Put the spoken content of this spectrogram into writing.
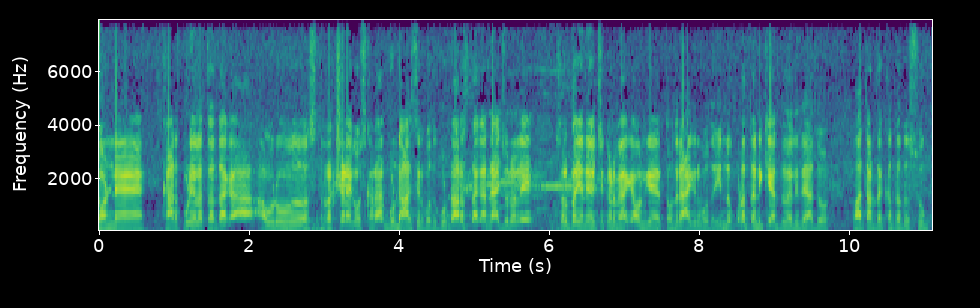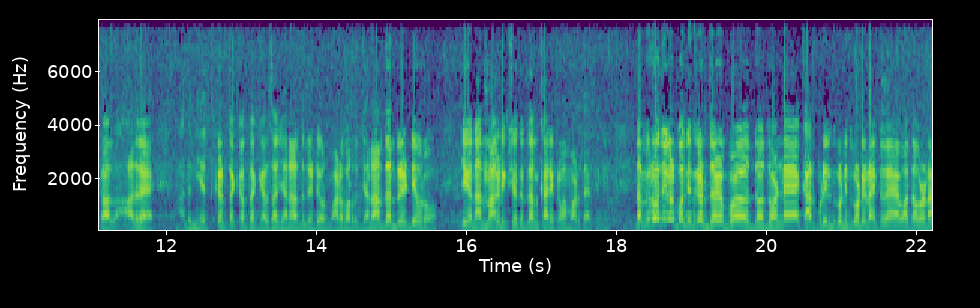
ದೊಣ್ಣೆ ಖಾರದ ಪುಡಿ ಎಲ್ಲ ತಂದಾಗ ಅವರು ರಕ್ಷಣೆಗೋಸ್ಕರ ಗುಂಡು ಆರಿಸಿರ್ಬೋದು. ಗುಂಡು ಆರಿಸಿದಾಗ ನ್ಯಾಚುರಲಿ ಸ್ವಲ್ಪ ಏನೋ ಹೆಚ್ಚು ಕಡಿಮೆ ಆಗಿ ಅವನಿಗೆ ತೊಂದರೆ ಆಗಿರ್ಬೋದು. ಇನ್ನೂ ಕೂಡ ತನಿಖೆ ಹಂತದಲ್ಲಿದೆ ಅದು. ಮಾತಾಡ್ತಕ್ಕಂಥದ್ದು ಸೂಕ್ತ ಅಲ್ಲ. ಆದರೆ ಅದನ್ನು ಎತ್ಕಡ್ತಕ್ಕಂಥ ಕೆಲಸ ಜನಾರ್ದನ್ ರೆಡ್ಡಿ ಅವ್ರು ಮಾಡಬಾರ್ದು. ಜನಾರ್ದನ್ ರೆಡ್ಡಿ ಅವರು, ಈಗ ನಾನು ಮಾಗಡಿ ಕ್ಷೇತ್ರದಲ್ಲಿ ನಾನು ಕಾರ್ಯಕ್ರಮ ಮಾಡ್ತಾ ಇರ್ತೀನಿ. ನಮ್ಮ ವಿರೋಧಿಗಳು ಬಂದು ನಿಂತ್ಕೊಂಡು ದೊಣ್ಣೆ, ಖಾರದ ಪುಡಿ ನಿಂತ್ಕೊಂಡು ನಿಂತ್ಕೊಂಡ್ರೆ ಏನಾಯ್ತದೆ ವಾತಾವರಣ?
